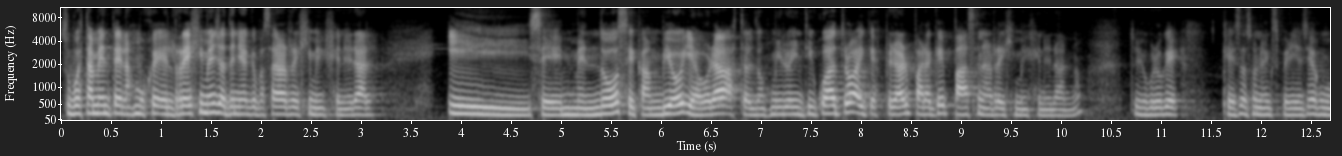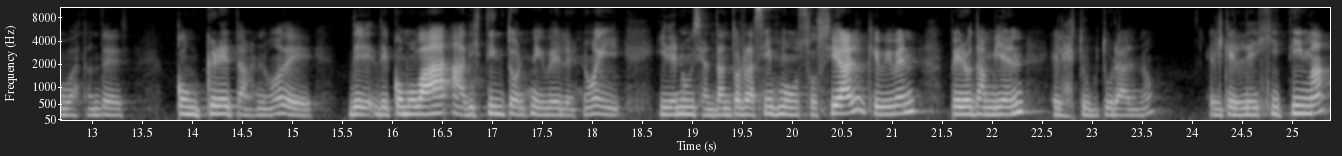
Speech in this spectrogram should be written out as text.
supuestamente las mujeres, el régimen ya tenía que pasar al régimen general y se enmendó, se cambió y ahora hasta el 2024 hay que esperar para que pasen al régimen general. ¿no? Entonces yo creo que, que esa es una experiencia como bastante concreta ¿no? de, de, cómo va a distintos niveles ¿no? y, denuncian tanto el racismo social que viven, pero también el estructural, ¿no? el que legitima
